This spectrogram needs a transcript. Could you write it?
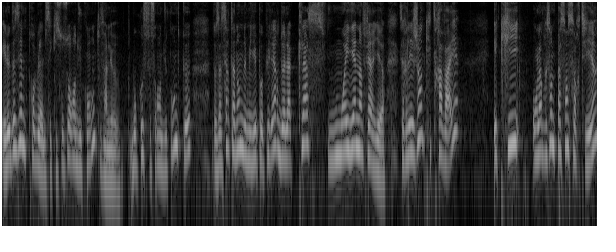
Et le deuxième problème, c'est qu'ils se sont rendus compte, enfin le- beaucoup se sont rendus compte que dans un certain nombre de milieux populaires, de la classe moyenne inférieure, c'est-à-dire les gens qui travaillent et qui ont l'impression de ne pas s'en sortir,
